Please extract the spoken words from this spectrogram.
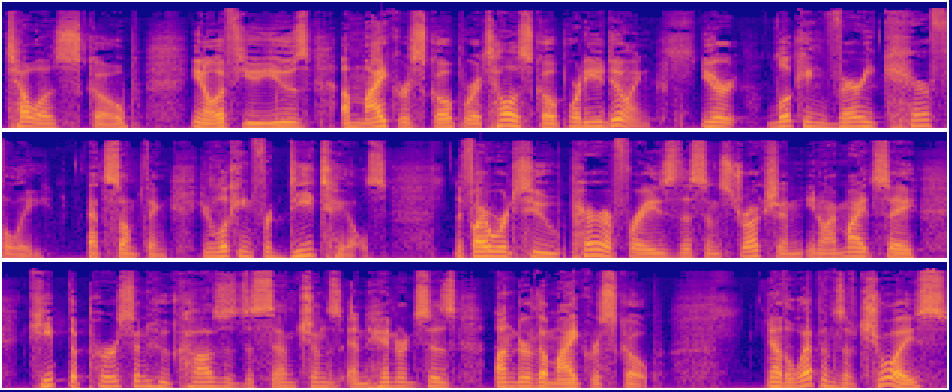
telescope. You know, if you use a microscope or a telescope, what are you doing? You're looking very carefully at something. You're looking for details. If I were to paraphrase this instruction, you know, I might say, keep the person who causes dissensions and hindrances under the microscope. Now, the weapons of choice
